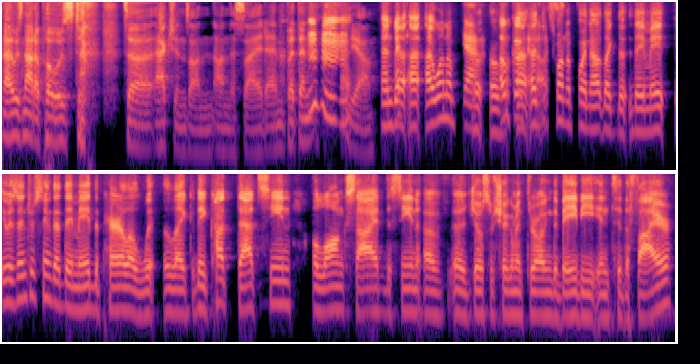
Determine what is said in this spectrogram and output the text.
i was not opposed to, to actions on on this side and but then Mhm. yeah And uh, I, I want to. Yeah. Uh, Oh, go I, ahead, I Alex. just want to point out, like, the, they made it was interesting that they made the parallel with, like, they cut that scene alongside the scene of uh, Joseph Sugarman throwing the baby into the fire.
